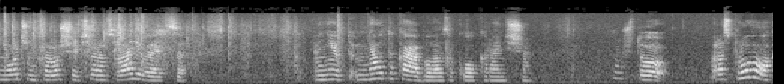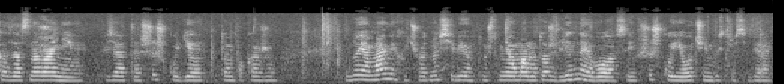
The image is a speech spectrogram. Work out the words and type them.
не очень хорошие, все разваливается. Меня вот такая была заколка раньше. Ну что, распроволока за основание взята, шишку делать потом покажу. Одну я маме хочу, одну себе, потому что у меня у мамы тоже длинные волосы, и в шишку ее очень быстро собирать.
